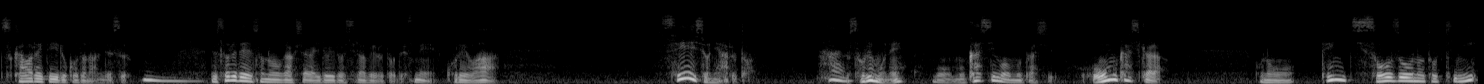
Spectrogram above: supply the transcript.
使われていることなんです。うん。でそれでその学者がいろいろ調べるとですね、これは聖書にあると。はい。それもね、もう昔も昔、大昔から、この天地創造の時に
